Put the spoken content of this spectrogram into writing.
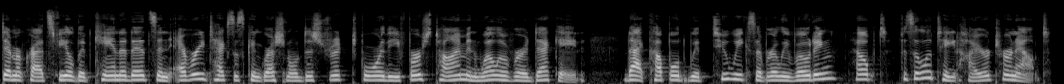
Democrats fielded candidates in every Texas congressional district for the first time in well over a decade. That, coupled with two weeks of early voting, helped facilitate higher turnout.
